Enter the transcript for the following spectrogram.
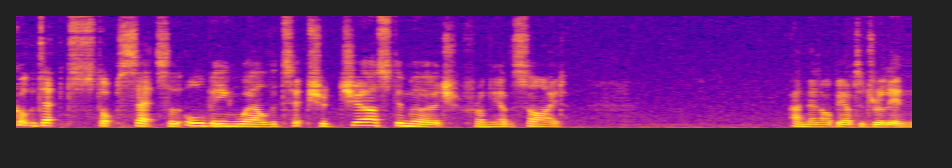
I've got the depth stop set so that all being well the tip should just emerge from the other side and then I'll be able to drill in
